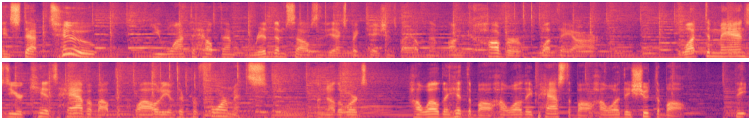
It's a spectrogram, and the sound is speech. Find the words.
In step two, you want to help them rid themselves of the expectations by helping them uncover what they are. What demands do your kids have about the quality of their performance? In other words, how well they hit the ball, how well they pass the ball, how well they shoot the ball. The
